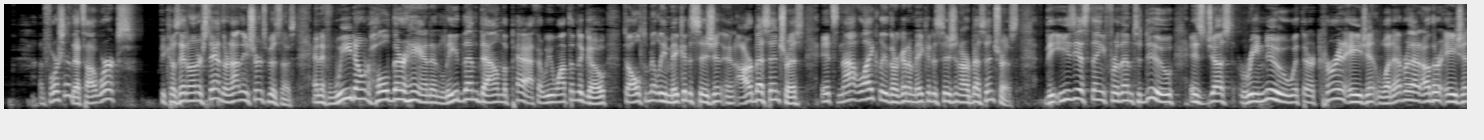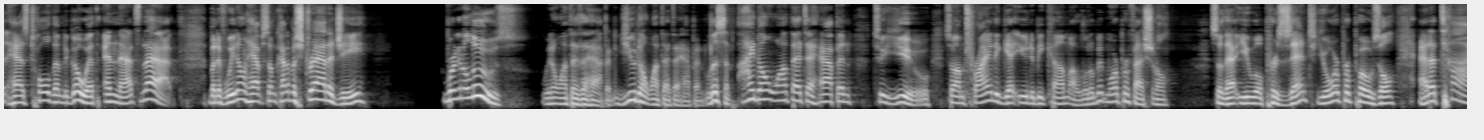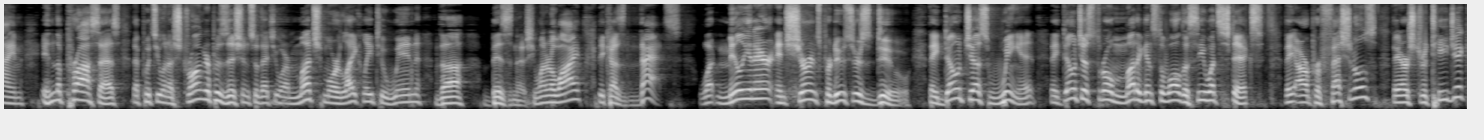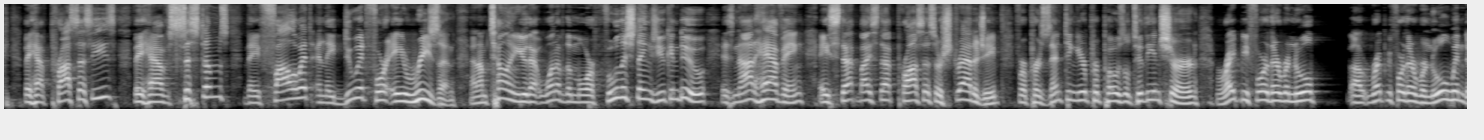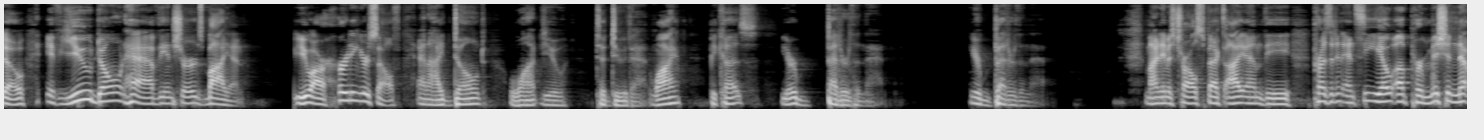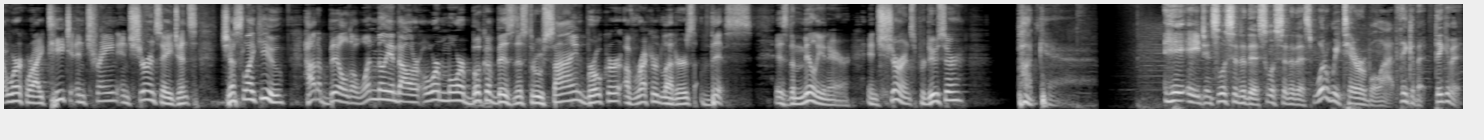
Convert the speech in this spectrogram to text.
Unfortunately, that's how it works because they don't understand. They're not in the insurance business. And if we don't hold their hand and lead them down the path that we want them to go to ultimately make a decision in our best interest, it's not likely they're going to make a decision in our best interest. The easiest thing for them to do is just renew with their current agent whatever that other agent has told them to go with, and that's that. But if we don't have some kind of a strategy, we're going to lose. We don't want that to happen. You don't want that to happen. Listen, I don't want that to happen to you. So I'm trying to get you to become a little bit more professional so that you will present your proposal at a time in the process that puts you in a stronger position so that you are much more likely to win the business. You want to know why? Because that's what millionaire insurance producers do. They don't just wing it, they don't just throw mud against the wall to see what sticks. They are professionals, they are strategic, they have processes, they have systems, they follow it, and they do it for a reason. And I'm telling you that one of the more foolish things you can do is not having a step by step process or strategy for presenting your proposal to the insured right before their renewal uh, right before their renewal window if you don't have the insured's buy in. You are hurting yourself, and I don't want you to do that. Why? Because you're better than that. You're better than that. My name is Charles Specht. I am the president and CEO of Permission Network, where I teach and train insurance agents just like you how to build a $1 million or more book of business through signed broker of record letters. This is the Millionaire Insurance Producer Podcast. Hey, agents, listen to this. Listen to this. What are we terrible at? Think of it. Think of it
